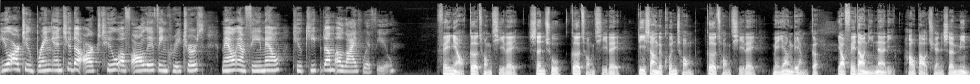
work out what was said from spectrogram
You are to bring into the ark two of all living creatures, male and female, to keep them alive with you. 飞鸟各从其类，牲畜各从其类，地上的昆虫各从其类，每样两个，要飞到你那里，好保全生命。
